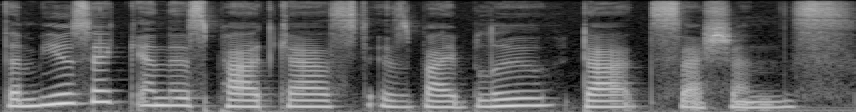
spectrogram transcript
The music in this podcast is by Blue Dot Sessions.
